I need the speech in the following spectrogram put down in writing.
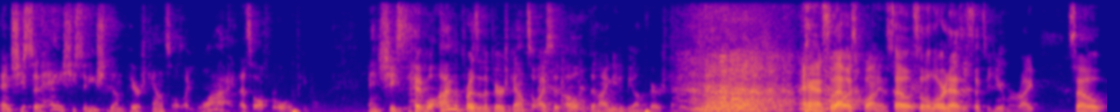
And she said, "Hey, she said you should be on the parish council." I was like, "Why? That's all for old people." And she said, Well, I'm the president of the parish council. I said, Oh, then I need to be on the parish council. so that was funny. So, so the Lord has a sense of humor, right? So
